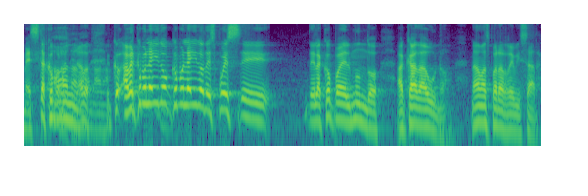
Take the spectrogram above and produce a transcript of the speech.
Messi está como retirado. A ver, ¿cómo le ha ido, cómo le ha ido después eh, de la Copa del Mundo a cada uno? Nada más para revisar.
